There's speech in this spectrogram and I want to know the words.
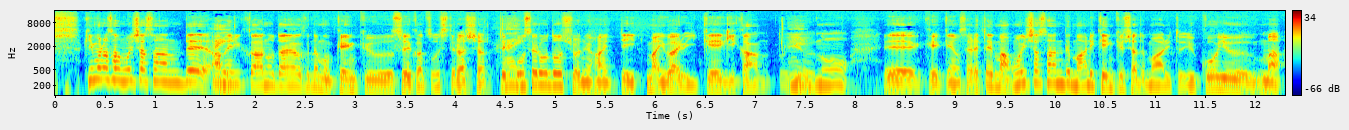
す。木村さんお医者さんで、アメリカの大学でも研究生活をしてらっしゃって、はい、厚生労働省に入って、まあ、いわゆる医系技官というのを、はい、えー、経験をされて、まあ、お医者さんでもあり研究者でもありというこういう、ま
